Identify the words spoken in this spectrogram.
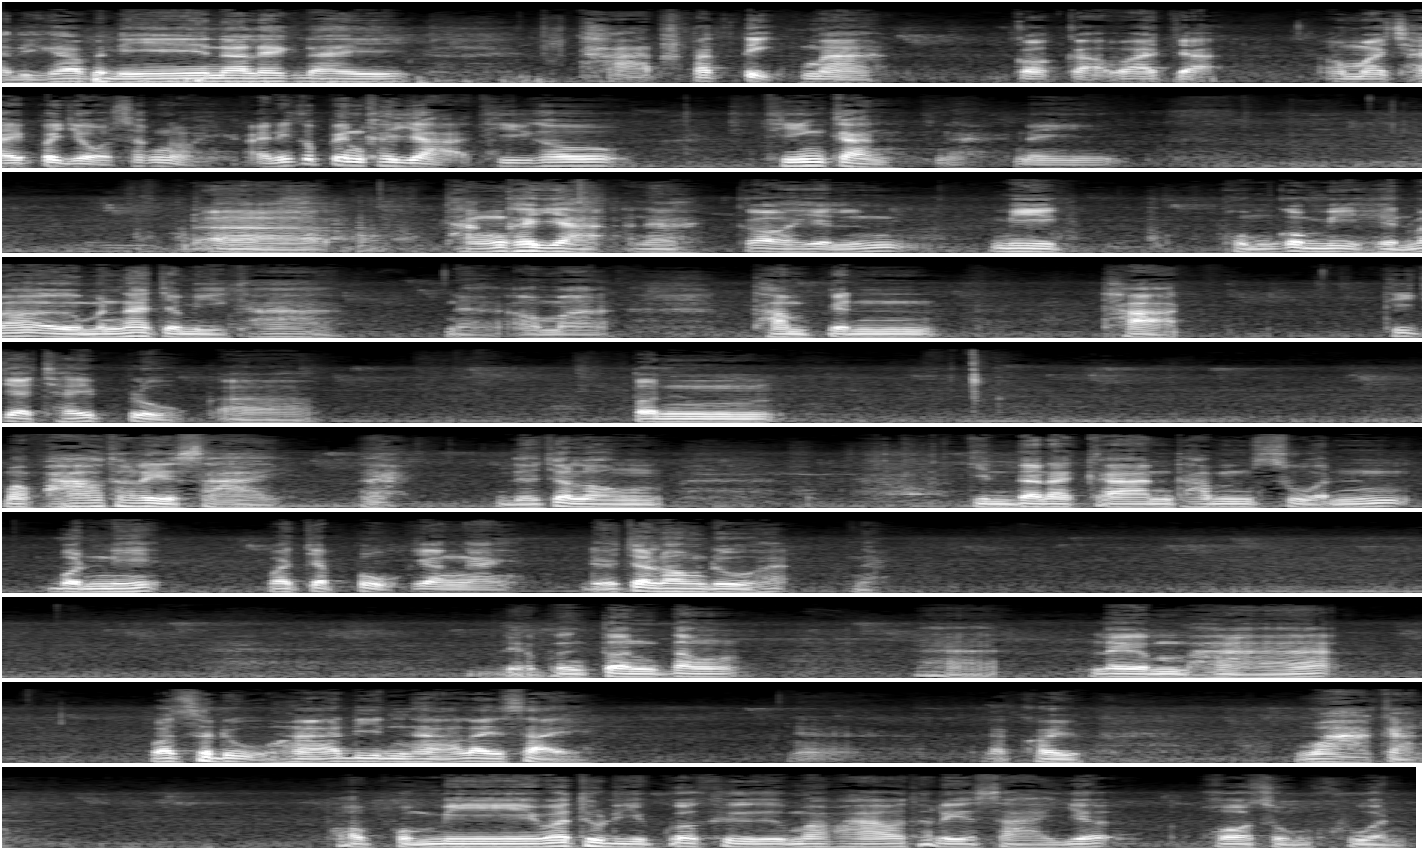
วัสดีครับวันนี้น้าเล็กได้ถาดพลาสติกมา ก็กะว่าจะเอามาใช้ประโยชน์สักหน่อย อันนี้ก็เป็นขยะที่เขาทิ้งกันนะในถังขยะนะก็เห็นมีผมก็มีเห็นว่าเออมันน่าจะมีค่านะเอามาทำเป็นถาดที่จะใช้ปลูกต้นมะพร้าวทะเลทรายนะเดี๋ยวจะลองจินตนาการทำสวนบนนี้ ว่าจะปลูกยังไง เดี๋ยวจะลองดูฮะนะเดี๋ยวเบื้องต้นต้องอเริ่มหาวัสดุหาดินหาอะไรใส่ แล้วค่อยว่ากัน พอผมมีวัตถุดิบก็คือมะพร้าวทะเลทรายเยอะพอสมควร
